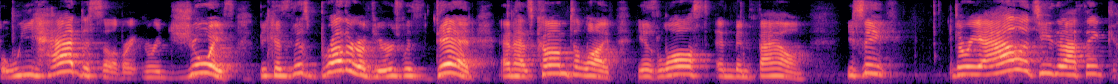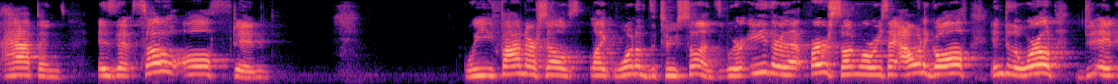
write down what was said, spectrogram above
But we had to celebrate and rejoice because this brother of yours was dead and has come to life. He has lost and been found. You see, the reality that I think happens is that so often we find ourselves like one of the two sons. We're either that first son where we say, I want to go off into the world and,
